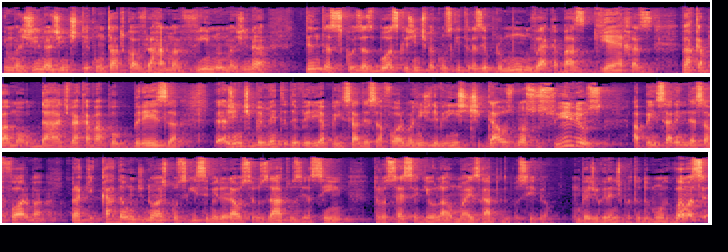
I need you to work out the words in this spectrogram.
imagina a gente ter contato com Avraham vindo, imagina tantas coisas boas que a gente vai conseguir trazer para o mundo, vai acabar as guerras, vai acabar a maldade, vai acabar a pobreza. A gente, obviamente, deveria pensar dessa forma, a gente deveria instigar os nossos filhos a pensarem dessa forma, para que cada um de nós conseguisse melhorar os seus atos e assim trouxesse a Geulah o mais rápido possível. Um beijo grande para todo mundo. Vamos,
